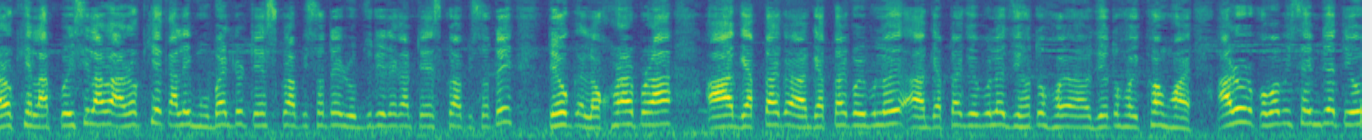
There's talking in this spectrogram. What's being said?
আৰক্ষীয়ে লাভ কৰিছিল। আৰু আৰক্ষীয়ে কালি মোবাইলটো টেষ্ট কৰাৰ পিছতে ৰূপজ্যোতি ডেকা টেষ্ট কৰাৰ পিছতে তেওঁক লখৰাৰ পৰা গ্ৰেপ্তাৰ গ্ৰেপ্তাৰ কৰিবলৈ গ্ৰেপ্তাৰ কৰিবলৈ যিহেতু যিহেতু সক্ষম হয়। আৰু ক'ব বিচাৰিম যে তেওঁ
